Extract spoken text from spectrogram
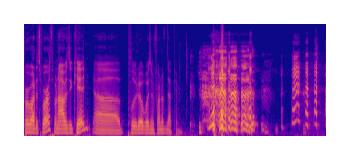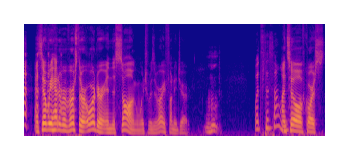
For what it's worth, when I was a kid, uh, Pluto was in front of Neptune. and so we had to reverse their order in the song, which was a very funny joke. What's the song? Until, of course,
